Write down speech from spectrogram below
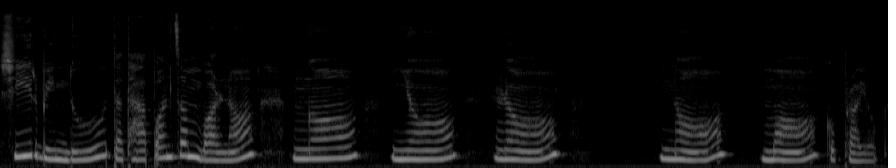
शिरबिन्दु तथा पञ्चम वर्ण ङ य ण न मको प्रयोग।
